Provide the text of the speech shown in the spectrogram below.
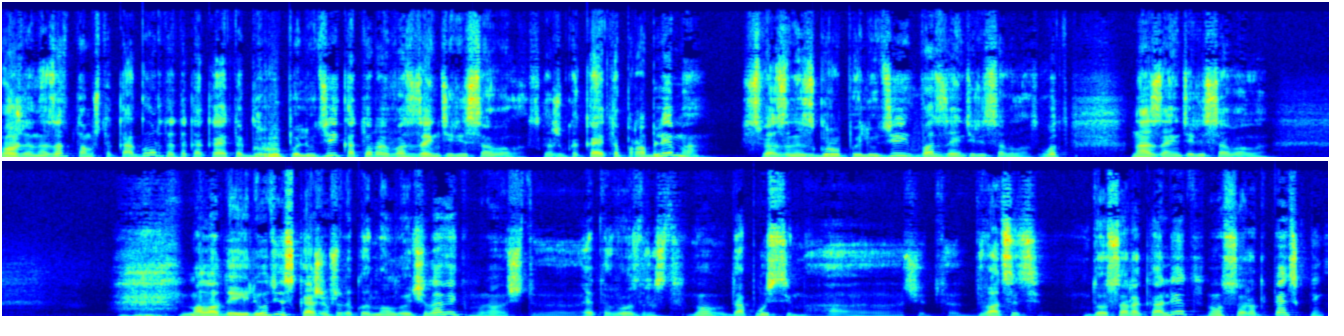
можно назвать, потому что когорт это какая-то группа людей, которая вас заинтересовала. Скажем, какая-то проблема, связанная с группой людей, вас заинтересовала. Вот нас заинтересовала молодые люди, скажем, что такое молодой человек, ну, значит, это возраст, ну, допустим, а, значит, 20 до 40 лет, ну, 45,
